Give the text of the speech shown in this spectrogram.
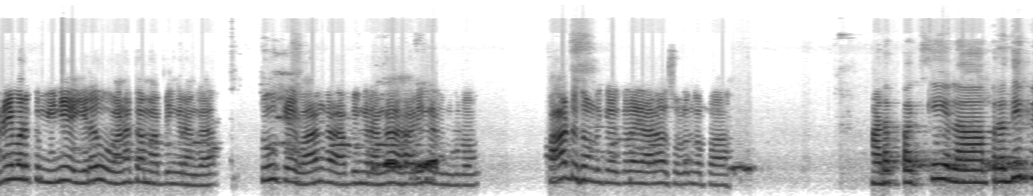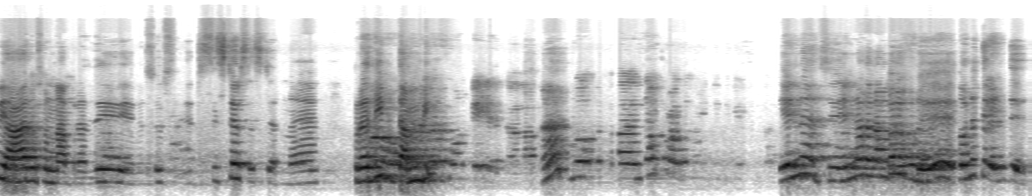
அனைவருக்கும் இனிய இரவு வணக்கம் அப்படிங்கிறாங்க. டூ கே வாங்க அப்படிங்கிறாங்க. ஹரிஹரன் ப்ரோ பாட்டு சவுண்டு கேட்கல யாராவது சொல்லுங்கப்பா. அட பக்கியலா பிரதீப் யாரு சொன்னா? பிரதீப் சிஸ்டர் சிஸ்டர்னு பிரதீப் தம்பி. என்னாச்சு? என்னோட நம்பரை கொடு. தொண்ணூத்தி ரெண்டு.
